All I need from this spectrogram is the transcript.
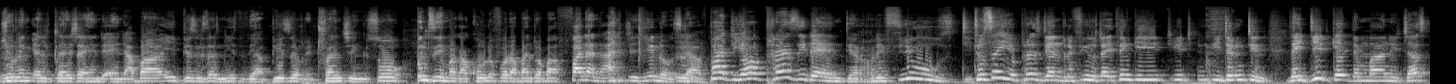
during eli xesha and, and aba ii-businesses needs they are busy retrenching. So kunzima kakhulu for abantu abafana nathi you know stuff. But your president refused. To say your president refused i think it it they did get the money just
